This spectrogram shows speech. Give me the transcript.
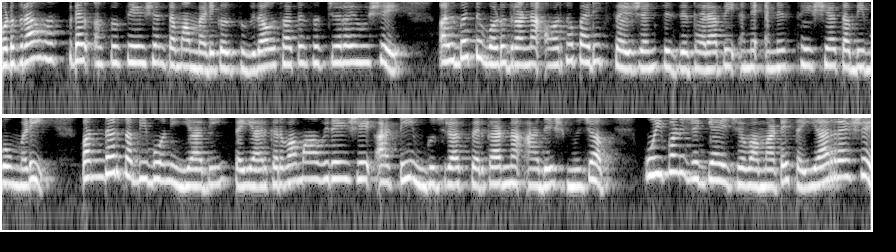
વડોદરા હોસ્પિટલ એસોસિએશન તમામ મેડિકલ સુવિધાઓ સાથે સજ્જ રહ્યું છે. અલબત્ત, વડોદરાના ઓર્થોપેડિક સર્જન, ફિઝિયોથેરાપી અને એનેસ્થેશિયા તબીબો મળી પંદર તબીબોની યાદી તૈયાર કરવામાં આવી રહી છે. આ ટીમ ગુજરાત સરકારના આદેશ મુજબ કોઈ પણ જગ્યાએ જવા માટે તૈયાર રહેશે.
